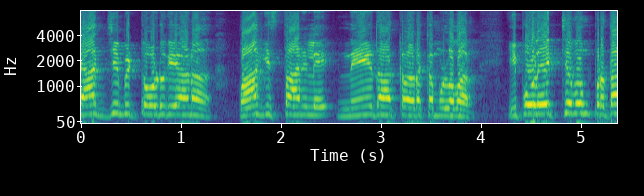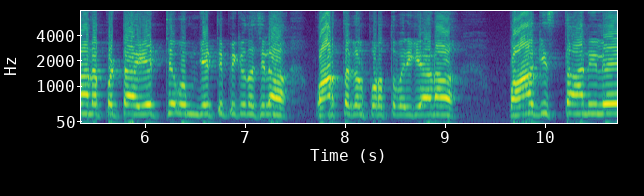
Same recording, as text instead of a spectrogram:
രാജ്യം വിട്ടോടുകയാണ് പാകിസ്ഥാനിലെ നേതാക്കളടക്കമുള്ളവർ. ഇപ്പോൾ ഏറ്റവും പ്രധാനപ്പെട്ട ഏറ്റവും ഞെട്ടിപ്പിക്കുന്ന ചില വാർത്തകൾ പുറത്തു വരികയാണ്. പാകിസ്ഥാനിലെ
